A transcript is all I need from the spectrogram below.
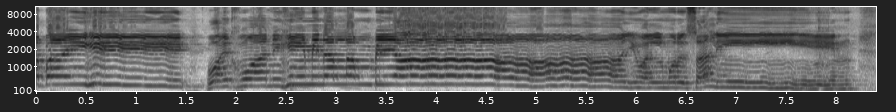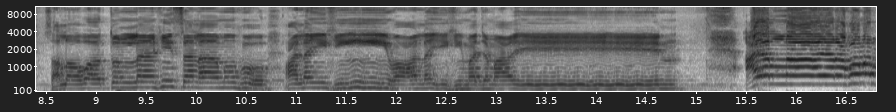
آبائه وإخوانه من الأنبياء والمرسلين صلوات الله سلامه عليه وعليهم أجمعين আয় আল্লাহ ইয়া রহমান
